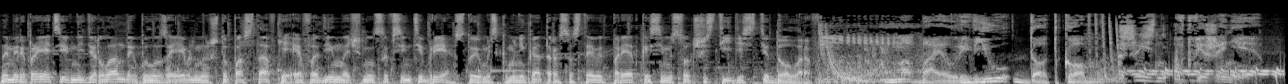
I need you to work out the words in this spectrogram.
На мероприятии в Нидерландах было заявлено, что поставки F1 начнутся в сентябре. Стоимость коммуникатора составит порядка 760 долларов. MobileReview.com Жизнь в движении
